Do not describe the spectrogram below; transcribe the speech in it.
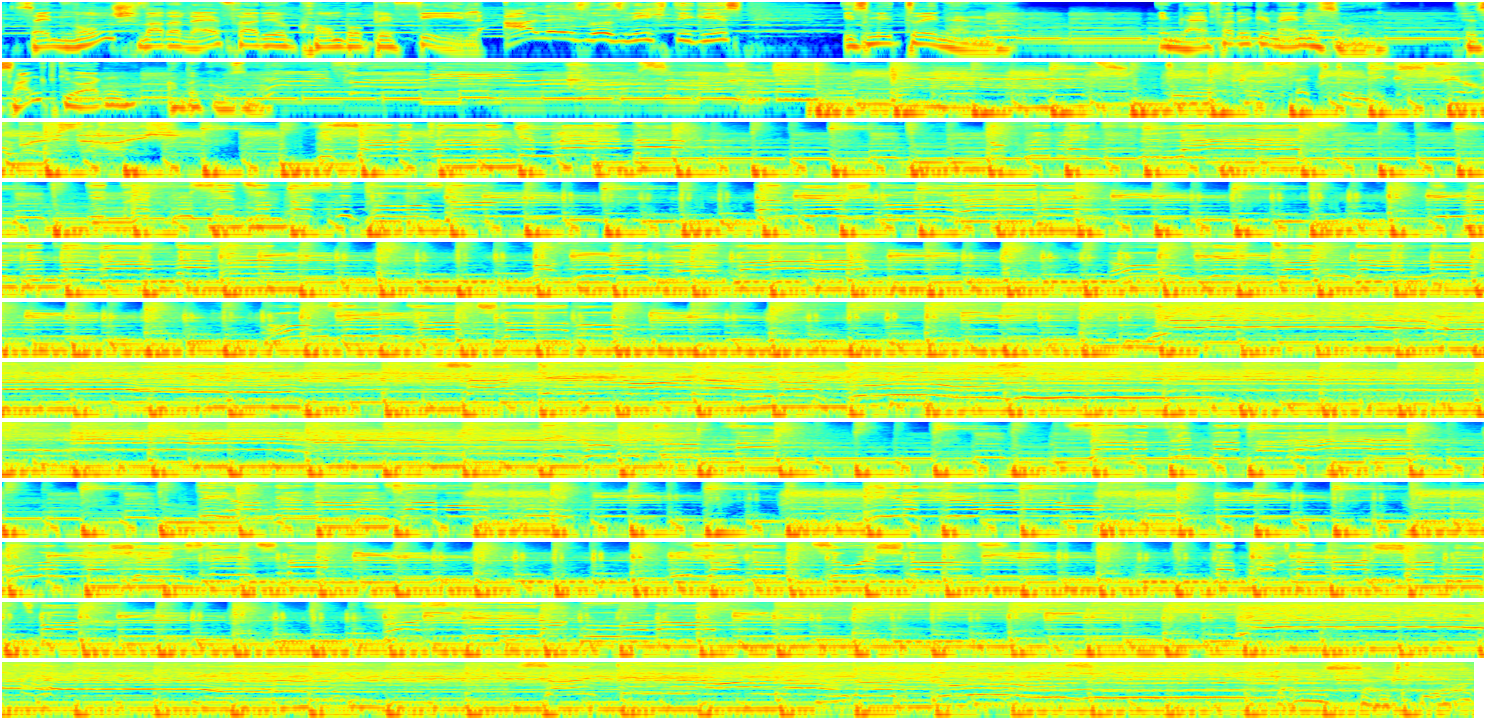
Sein Wunsch war der Live-Radio-Combo Befehl. Alles, was wichtig ist, ist mit drinnen. Im Live-Radio-Gemeindesong für St. Georgen an der Gusen. Der perfekte Mix für Oberösterreich. Wir sind eine kleine Gemeinde, doch mit recht viel Leid. Die treffen sie zur besten Posner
